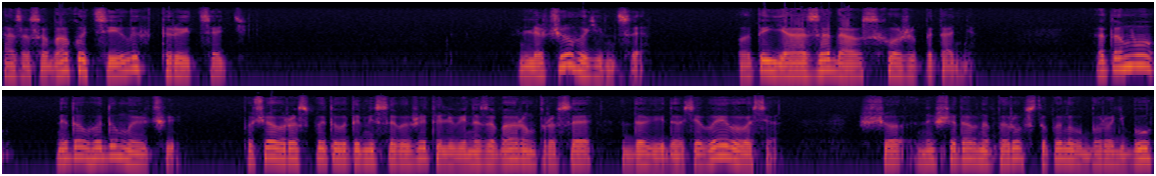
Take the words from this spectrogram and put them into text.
а за собаку цілих 30. Для чого їм це? От і я задав схоже питання. А тому, недовго думаючи, почав розпитувати місцевих жителів і незабаром про все довідався. Виявилося, що нещодавно Перу вступило в боротьбу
